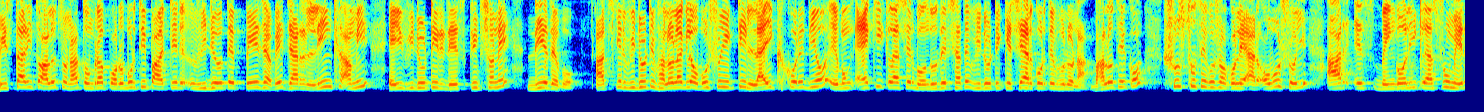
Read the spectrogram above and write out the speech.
বিস্তারিত আলোচনা তোমরা পরবর্তী পার্টের ভিডিওতে পেয়ে যাবে, যার লিংক আমি এই ভিডিওটির ডেসক্রিপশনে দিয়ে দেব। আজকের ভিডিওটি ভালো লাগলে অবশ্যই একটি লাইক করে দিও এবং একই ক্লাসের বন্ধুদের সাথে ভিডিওটিকে শেয়ার করতে ভুলো না। ভালো থেকো, সুস্থ থেকো সকলে, আর অবশ্যই আর এস বেঙ্গলি ক্লাসরুমের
